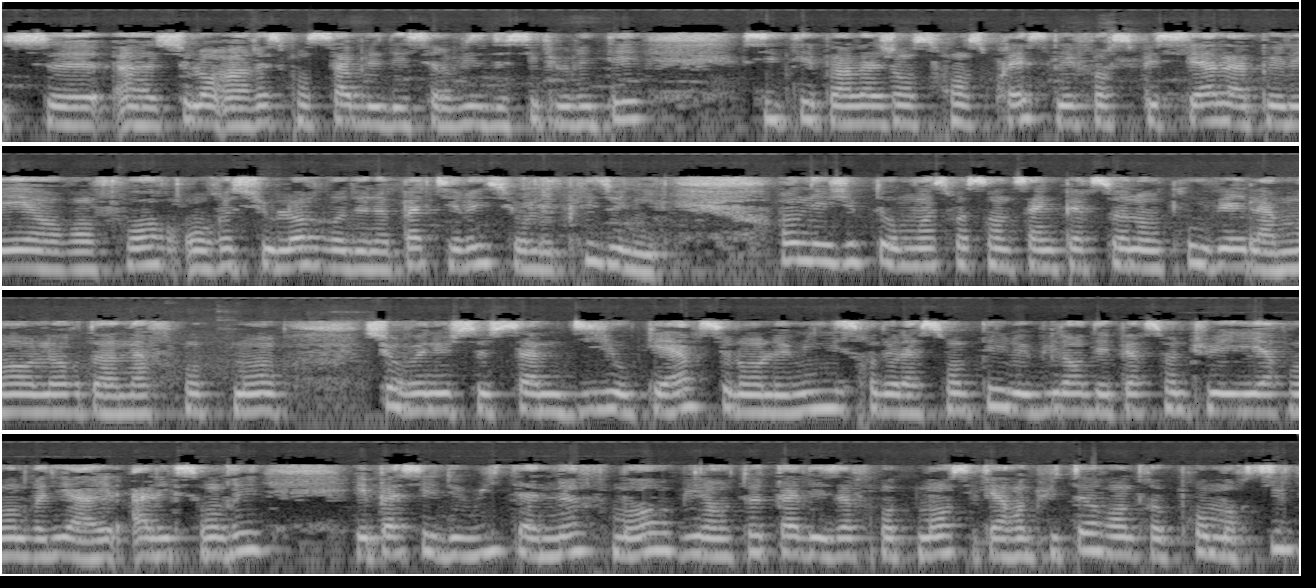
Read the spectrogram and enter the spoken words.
ce, euh, selon un responsable des services de sécurité cité par l'agence France Presse. Les forces spéciales appelées en renfort ont reçu l'ordre de ne pas tirer sur les prisonniers. En Égypte, au moins 65 personnes ont trouvé la mort lors d'un affrontement survenu ce samedi au Caire. Selon le ministre de la Santé, le bilan des personnes tuées hier vendredi à Alexandrie est passé de 8 à 9 morts. Bilan total des affrontements, c'est 48 heures entre Promorci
